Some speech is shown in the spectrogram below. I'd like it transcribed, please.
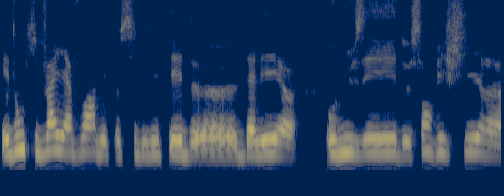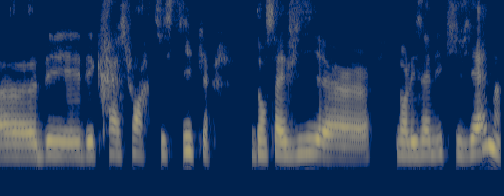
et donc il va y avoir des possibilités d'aller au musée, de s'enrichir des, des, créations artistiques dans sa vie dans les années qui viennent.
